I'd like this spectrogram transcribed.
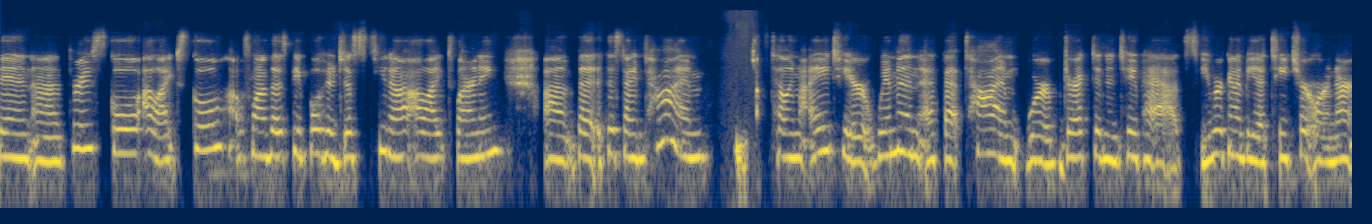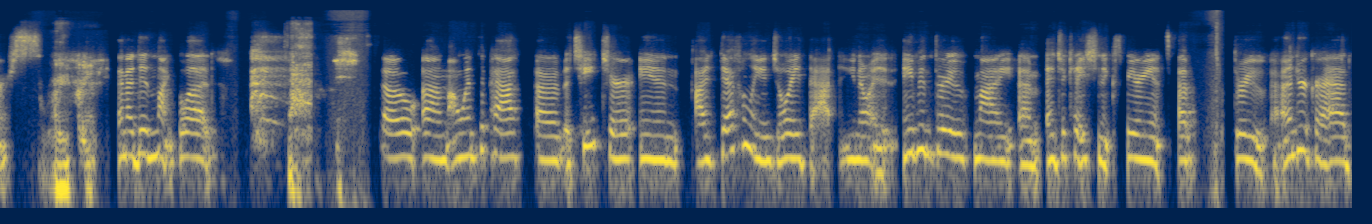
Then uh, through school, I liked school. I was one of those people who just, you know, I liked learning. Um, but at the same time, telling my age here, women at that time were directed in two paths. You were going to be a teacher or a nurse. Right. And I didn't like blood. so um, I went the path of a teacher, and I definitely enjoyed that. You know, even through my um, education experience up through undergrad,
